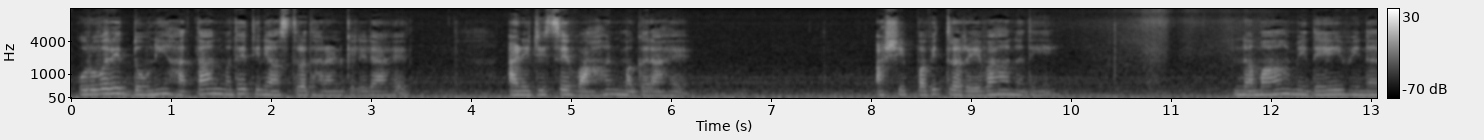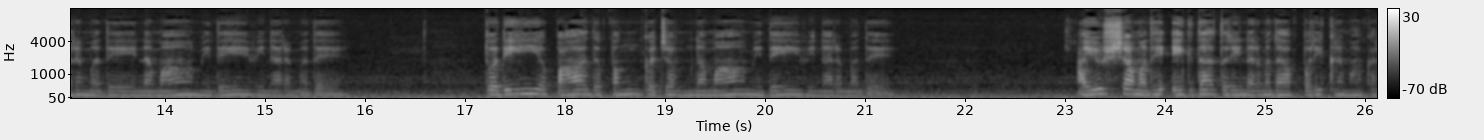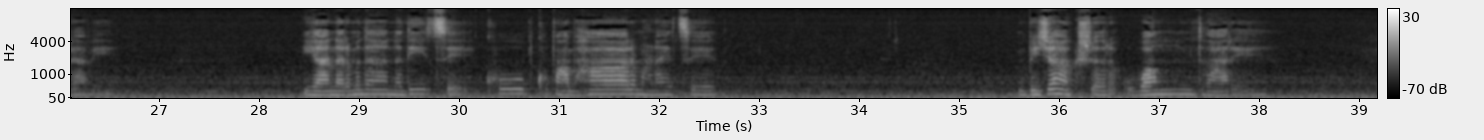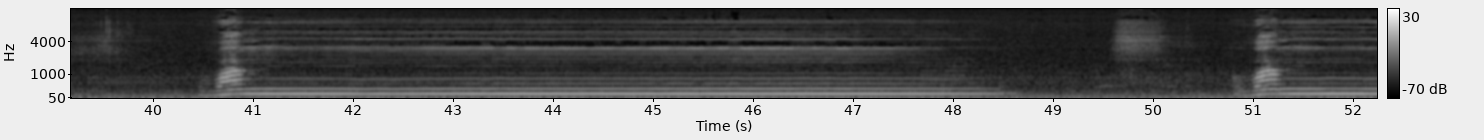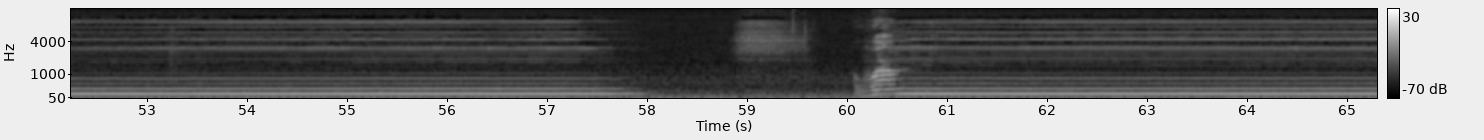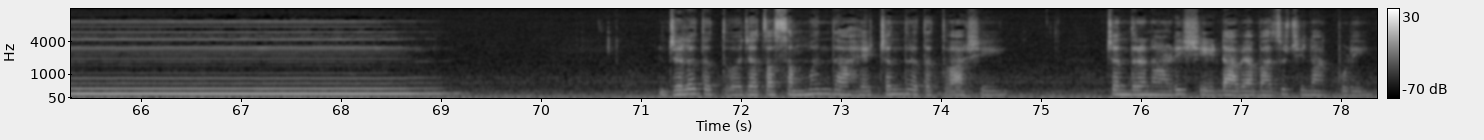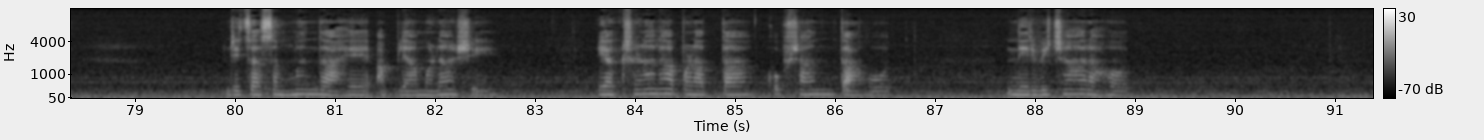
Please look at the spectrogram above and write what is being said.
उर्वरित दोन्ही हातांमध्ये तिने अस्त्र धारण केलेले आहेत आणि जिचे वाहन मगर आहे. अशी पवित्र रेवा नदी नमामि देवि नर्मदे नमामि देवी नर्मदे त्वदीय नमामि देवी नर्मदे आयुष्यामध्ये एकदा तरी नर्मदा परिक्रमा करावी या नर्मदा नदीचे खूप खूप आभार म्हणायचे बीजाक्षर वम द्वारे वम जलतत्व ज्याचा संबंध आहे चंद्रतत्वाशी. चंद्रनाडीशी डाव्या बाजूची नागपुडी जिचा संबंध आहे आपल्या मनाशी. या क्षणाला आपण आत्ता खूप शांत आहोत निर्विचार आहोत.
